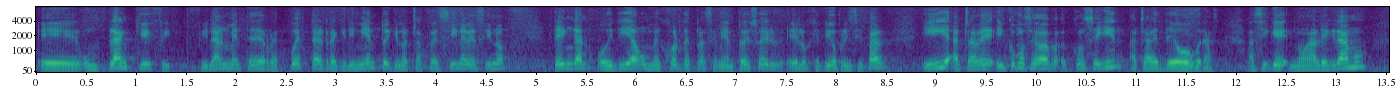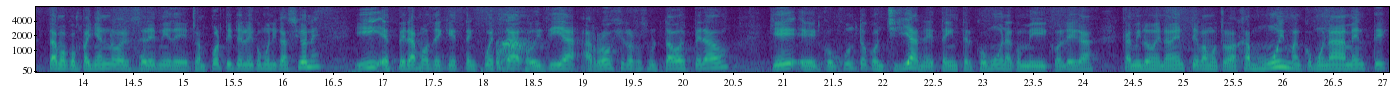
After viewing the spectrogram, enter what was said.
eh, un plan que finalmente dé respuesta al requerimiento y que nuestras vecinas y vecinos tengan hoy día un mejor desplazamiento. Eso es el, objetivo principal y a través y cómo se va a conseguir a través de obras. Así que nos alegramos, estamos acompañando el CEREMI de Transporte y Telecomunicaciones y esperamos de que esta encuesta hoy día arroje los resultados esperados que eh, en conjunto con Chillán, esta intercomuna, con mi colega Camilo Benavente, vamos a trabajar muy mancomunadamente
